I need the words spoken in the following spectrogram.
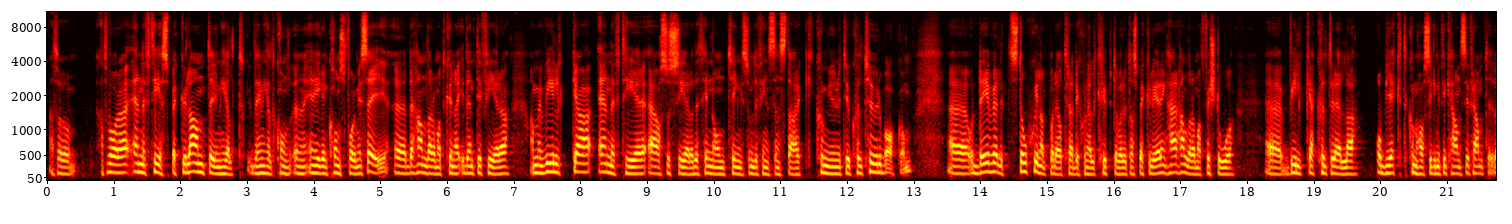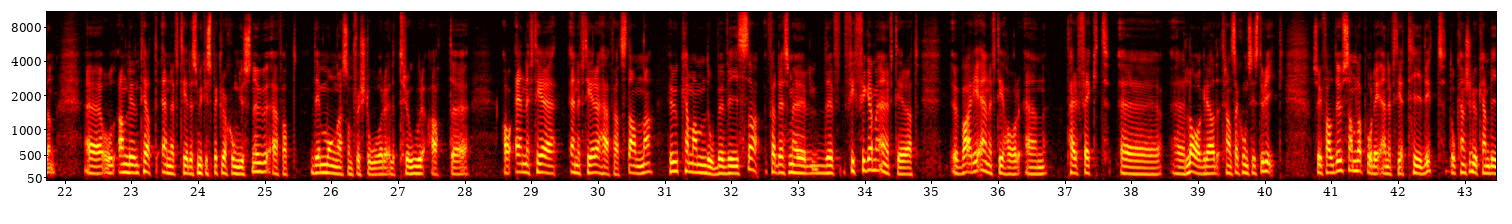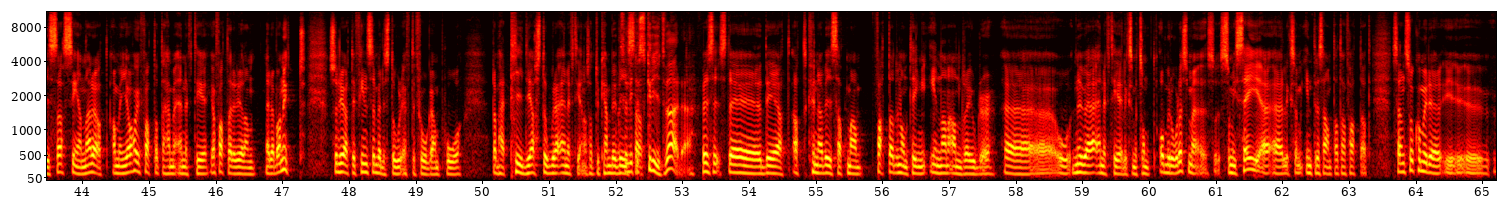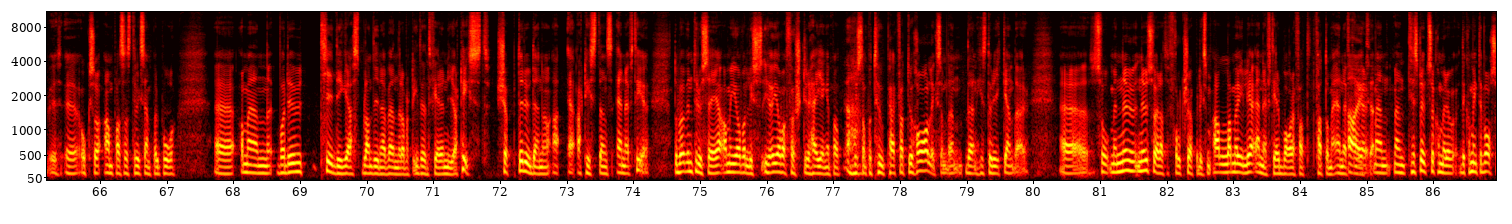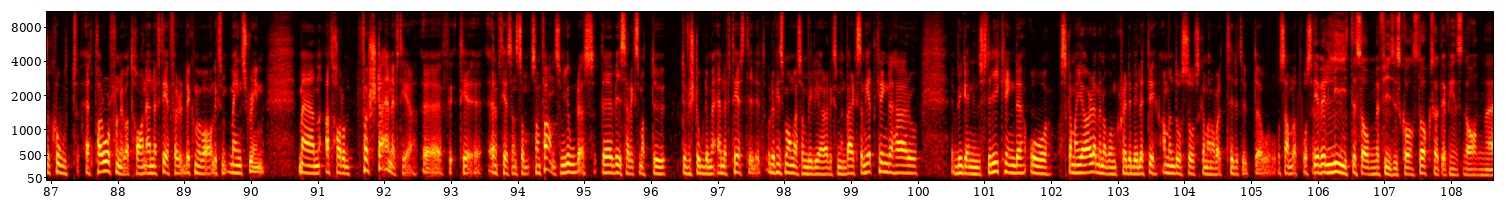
Alltså, att vara NFT-spekulant är en, helt, det är en, helt en egen konstform i sig. Eh, det handlar om att kunna identifiera ja, men vilka NFT är associerade till någonting som det finns en stark community och kultur bakom. Eh, och det är väldigt stor skillnad på det och traditionell kryptovalutaspekulering. Här handlar det om att förstå eh, vilka kulturella objekt kommer att ha signifikans i framtiden. Och anledningen till att NFT det är så mycket spekulation just nu är för att det är många som förstår eller tror att ja, NFT, NFT är här för att stanna. Hur kan man då bevisa? För Det som är det fiffiga med NFT är att varje NFT har en perfekt eh, eh, lagrad transaktionshistorik. Så ifall du samlar på dig NFT tidigt då kanske du kan visa senare att ja, men jag har fattat det här med NFT. Jag fattade det redan när det var nytt. Så det gör att det finns en väldigt stor efterfrågan på de här tidiga stora NFT. Så att du kan bevisa... Alltså lite skrytvärde? Precis. Det, det är att, att kunna visa att man fattade någonting innan andra gjorde det. Eh, och nu är NFT liksom ett sånt område som, är, som i sig är, liksom intressant att ha fattat. Sen så kommer det eh, också anpassas till exempel på uh, men, vad du tidigast bland dina vänner har varit identifiera en ny artist. Köpte du den artistens NFT, då behöver inte du säga att jag, var, jag var först i det här gänget med att lyssna på Tupac för att du har liksom den, den historiken där. Uh, så, men nu, nu så är det att folk köper liksom alla möjliga NFT bara för att, för att de är NFT. Ja, men, men till slut så kommer det, det kommer inte vara så coolt ett par år från nu att ha en NFT för det kommer vara liksom mainstream. Men att ha de första NFT, uh, NFT som, som fanns, som gjordes, det visar liksom att du du förstod det med NFTs tidigt. Och det finns många som vill göra liksom en verksamhet kring det här och bygga en industri kring det. Och ska man göra det med någon credibility, ja, men då så ska man ha varit tidigt ute och, samlat på sig. Det är väl lite som med fysisk konst också, att det finns någon eh,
